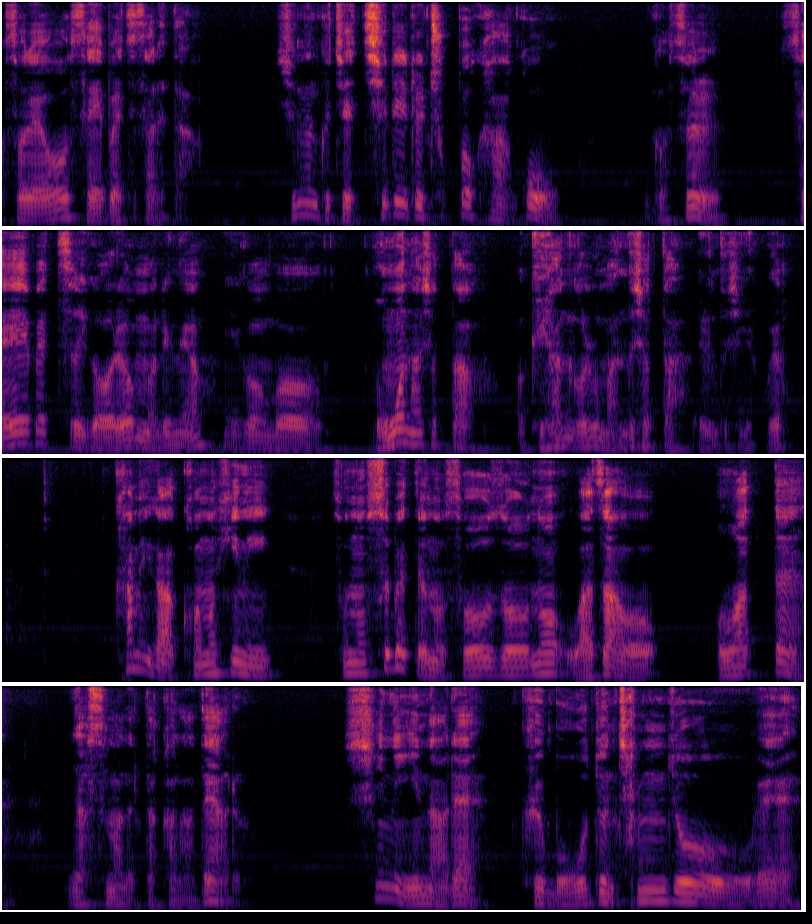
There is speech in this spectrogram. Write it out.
それを性別された。 신은 그 제7일을 축복하고 이것을 세배츠 이거 어려운 말이네요. 이거 뭐 봉헌하셨다. 어, 귀한 걸로 만드셨다. 이런 뜻이겠고요. 카미가 この日にそのすべての創造の技を終わって 休まれたからである. 신이 이날에 그 모든 창조의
